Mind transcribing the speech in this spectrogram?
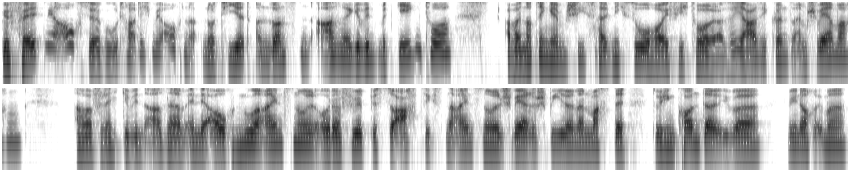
gefällt mir auch sehr gut, hatte ich mir auch notiert. Ansonsten Arsenal gewinnt mit Gegentor, aber Nottingham schießt halt nicht so häufig Tore. Also ja, sie können es einem schwer machen, aber vielleicht gewinnt Arsenal am Ende auch nur 1-0 oder führt bis zur 80. 1-0, schwere Spiele und dann machst du durch einen Konter über wen auch immer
